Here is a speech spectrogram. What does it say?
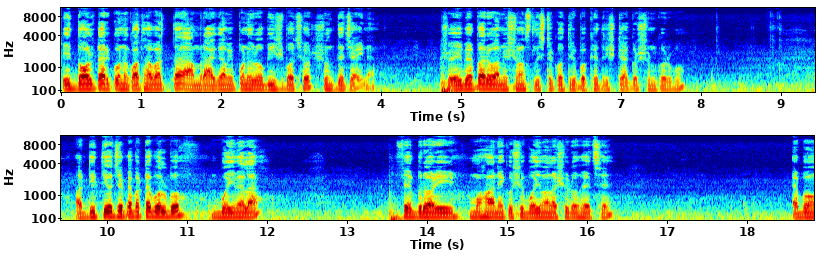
এই দলটার কোনো কথাবার্তা আমরা আগামী পনেরো বিশ বছর শুনতে চাই না। সো এই ব্যাপারেও আমি সংশ্লিষ্ট কর্তৃপক্ষের দৃষ্টি আকর্ষণ করব। আর দ্বিতীয় যে ব্যাপারটা বলব, বইমেলা ফেব্রুয়ারির মহান একুশে বইমেলা শুরু হয়েছে। এবং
